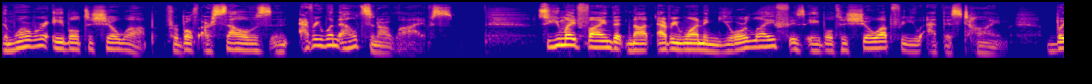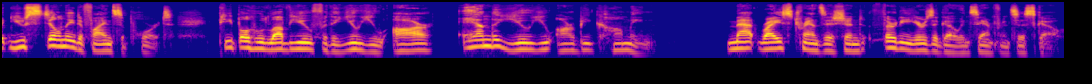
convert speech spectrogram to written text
the more we're able to show up for both ourselves and everyone else in our lives. So you might find that not everyone in your life is able to show up for you at this time, but you still need to find support. People who love you for the you you are and the you you are becoming. Matt Rice transitioned 30 years ago in San Francisco.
